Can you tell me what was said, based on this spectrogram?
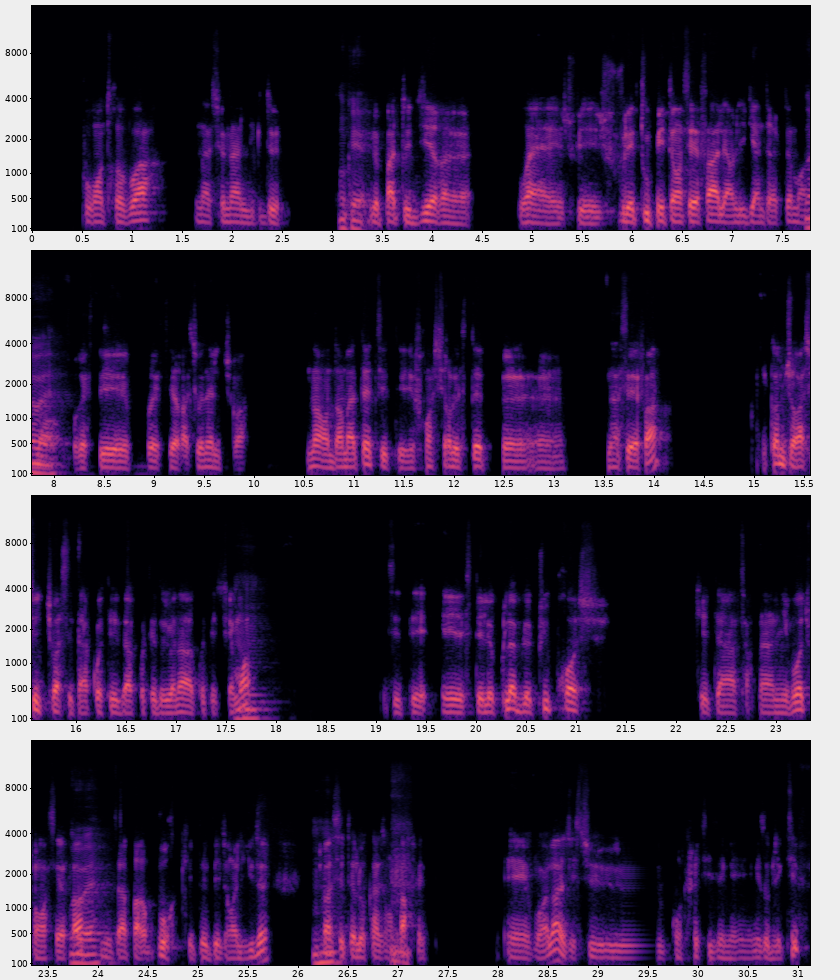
pour entrevoir National Ligue 2. Okay. Ne pas te dire, euh, ouais, je, voulais tout péter en CFA, aller en Ligue 1 directement. Il faut, rester, faut rester rationnel, tu vois. Non, dans ma tête, c'était franchir le step euh, de la CFA. Et comme je rassure, tu vois, c'était à côté, à côté de Yona, à côté de chez moi. Hmm. C'était, et c'était le club le plus proche qui était à un certain niveau, tu vois, en CFA, à part Bourg qui était déjà en Ligue 2, tu vois, mhm. c'était l'occasion parfaite. Et voilà, j'ai su concrétiser mes, mes objectifs.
